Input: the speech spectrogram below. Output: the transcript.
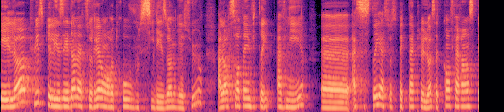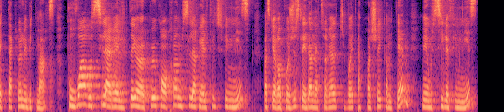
Et là, puisque les aidants naturels, on retrouve aussi les hommes, bien sûr, alors ils sont invités à venir euh, assister à ce spectacle-là, cette conférence spectacle-là le 8 mars, pour voir aussi la réalité un peu, comprendre aussi la réalité du féminisme, parce qu'il n'y aura pas juste les dents naturelles qui vont être approchées comme thème, mais aussi le féminisme.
